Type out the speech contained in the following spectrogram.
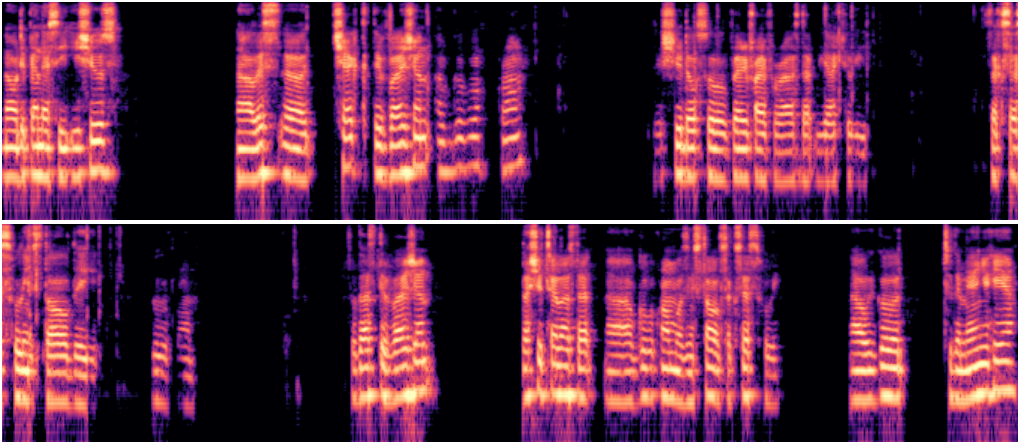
no dependency issues. Now let's uh, check the version of Google Chrome. This should also verify for us that we actually successfully installed the Google Chrome. So that's the version. That should tell us that uh, Google Chrome was installed successfully. Now we go to the menu here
